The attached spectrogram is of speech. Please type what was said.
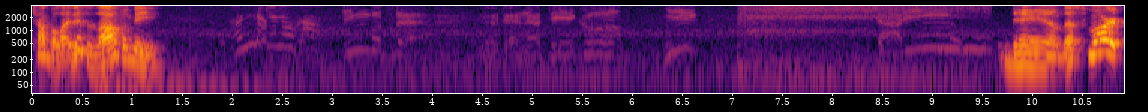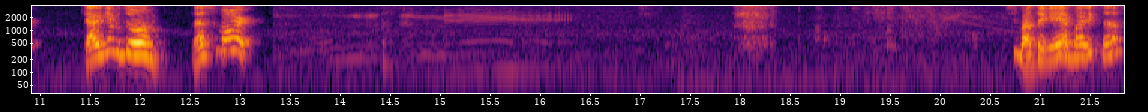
Top of like this is all for me. Damn, that's smart. Gotta give it to him. That's smart. She about to take everybody's stuff.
